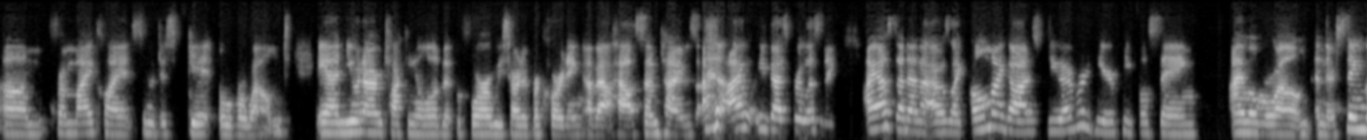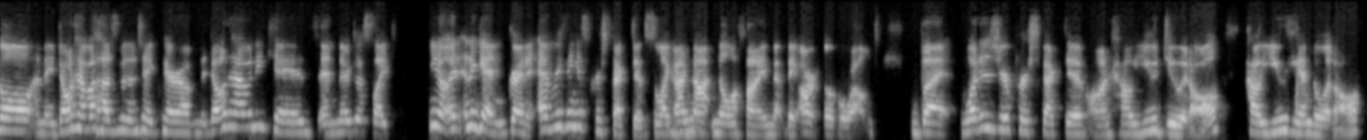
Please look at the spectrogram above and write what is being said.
um, from my clients who just get overwhelmed. And you and I were talking a little bit before we started recording about how sometimes I, I you guys for listening. I asked Annetta, I was like, oh my gosh, do you ever hear people saying, I'm overwhelmed and they're single and they don't have a husband to take care of and they don't have any kids and they're just like, you know, and, and again, granted, everything is perspective. So like I'm Mhm. not nullifying that they aren't overwhelmed. But what is your perspective on how you do it all, how you handle it all?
